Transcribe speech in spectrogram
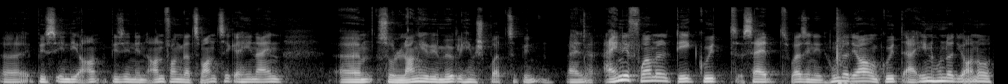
äh, bis, in die, bis in den Anfang der 20er hinein ähm, so lange wie möglich im Sport zu binden. Weil eine Formel, die gilt seit, weiß ich nicht, 100 Jahren und gilt auch in 100 Jahren noch.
